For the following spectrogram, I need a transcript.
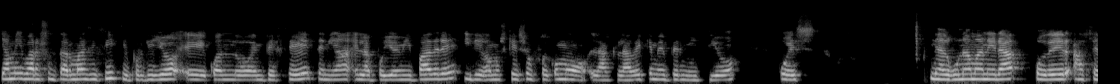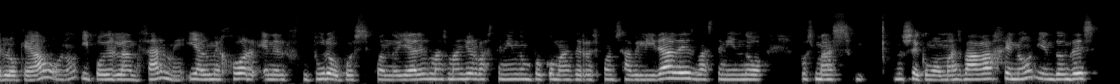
ya me iba a resultar más difícil, porque yo eh, cuando empecé tenía el apoyo de mi padre y digamos que eso fue como la clave que me permitió, pues, de alguna manera poder hacer lo que hago, ¿no? Y poder lanzarme. Y a lo mejor en el futuro, pues cuando ya eres más mayor vas teniendo un poco más de responsabilidades, vas teniendo pues más, no sé, como más bagaje, ¿no? Y entonces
